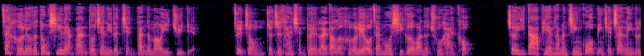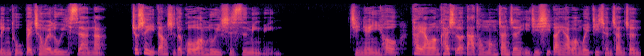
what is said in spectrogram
在河流的东西两岸都建立了简单的贸易据点。最终，这支探险队来到了河流在墨西哥湾的出海口。这一大片他们经过并且占领的领土被称为路易斯安那，就是以当时的国王路易十四命名。几年以后，太阳王开始了大同盟战争以及西班牙王位继承战争。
